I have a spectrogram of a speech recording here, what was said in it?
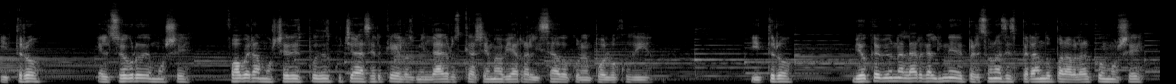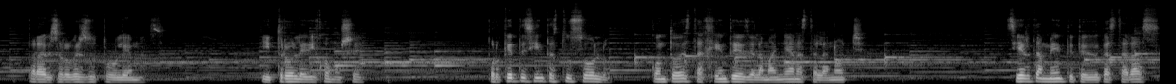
Yitro, el suegro de Moshe, fue a ver a Moshe después de escuchar acerca de los milagros que Hashem había realizado con el pueblo judío. Yitro vio que había una larga línea de personas esperando para hablar con Moshe para resolver sus problemas. Yitro le dijo a Moshe, ¿por qué te sientas tú solo con toda esta gente desde la mañana hasta la noche? Ciertamente te desgastarás,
